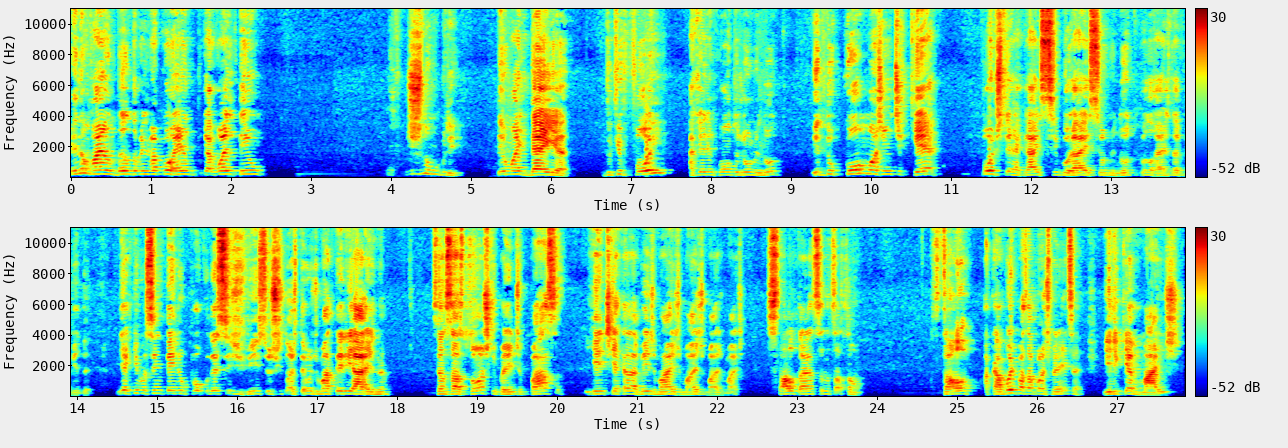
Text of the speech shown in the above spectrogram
Ele não vai andando, também ele vai correndo, porque agora ele tem um deslumbre, tem uma ideia do que foi aquele encontro de um minuto e do como a gente quer postergar e segurar esse um minuto pelo resto da vida. E aqui você entende um pouco desses vícios que nós temos de materiais, né? Sensações que a gente passa e que a gente quer cada vez mais, mais, mais, mais. Saulo está nessa sensação. Saulo acabou de passar por uma experiência e ele quer mais.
